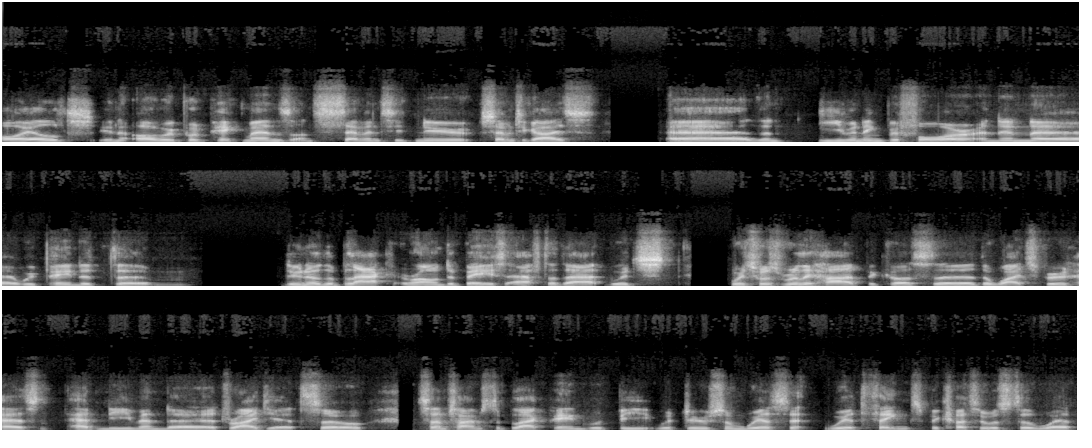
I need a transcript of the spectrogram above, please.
oiled, you know, or we put pigments on seventy new seventy guys uh, the evening before, and then uh, we painted, um, you know, the black around the base after that, which which was really hard because uh, the white spirit has hadn't even uh, dried yet. So sometimes the black paint would be would do some weird weird things because it was still wet.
